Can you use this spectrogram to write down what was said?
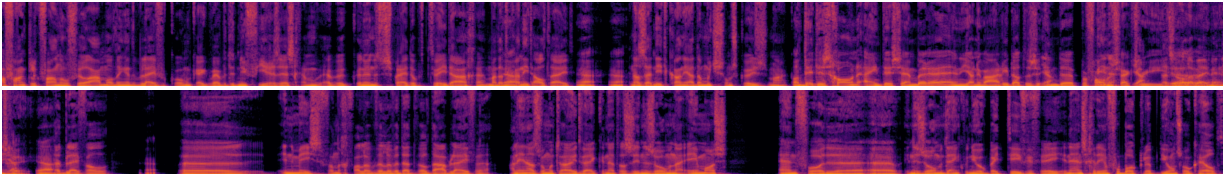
afhankelijk van hoeveel aanmeldingen er blijven komen. Kijk, we hebben het nu 64 en we hebben, kunnen het verspreiden op twee dagen. Maar dat Ja. kan niet altijd. Ja, ja. En als dat niet kan, ja, dan moet je soms keuzes maken. Want dit is gewoon eind december hè, en januari. Dat is in de Performance binnen. Factory. Ja, dat is allebei in binnen. Dat blijft wel. Eh, in de meeste van de gevallen willen we dat wel daar blijven. Alleen als we moeten uitwijken, net als in de zomer naar EMOS. En voor de, eh, in de zomer denken we nu ook bij TVV in Enschede, een voetbalclub die ons ook helpt.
